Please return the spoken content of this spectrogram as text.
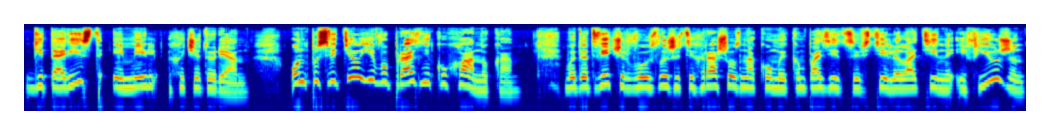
гитарист Эмиль Хачатурян. Он посвятил его празднику Ханука. В этот вечер вы услышите хорошо знакомые композиции в стиле латино и фьюжн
